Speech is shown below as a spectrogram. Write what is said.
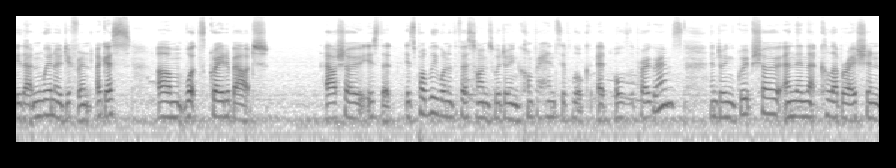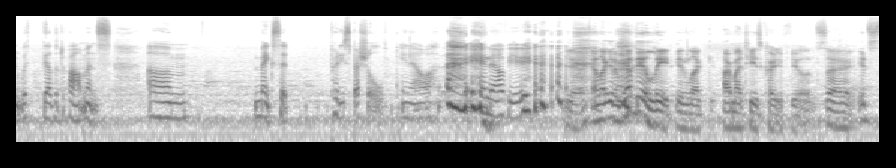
do that, and we're no different. I guess um, what's great about our show is that it's probably one of the first times we're doing a comprehensive look at all of the programs and doing a group show, and then that collaboration with the other departments um, makes it pretty special in our in our view. yeah, and like you know, we have the elite in like RMIT's creative field, so it's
